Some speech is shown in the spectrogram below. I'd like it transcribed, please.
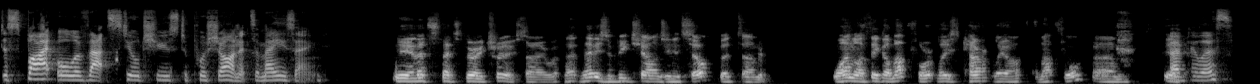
despite all of that still choose to push on. It's amazing. Yeah that's that's very true. So that, that is a big challenge in itself but um, one i think i'm up for at least currently i'm up for. Um, yeah. fabulous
